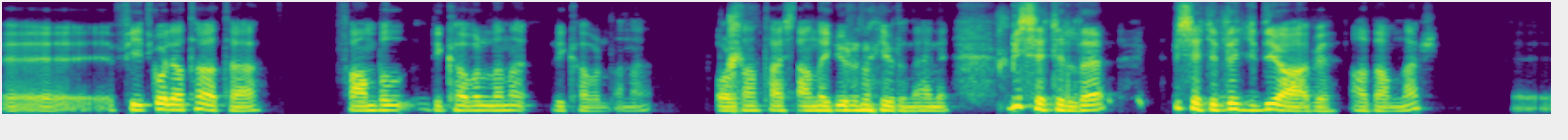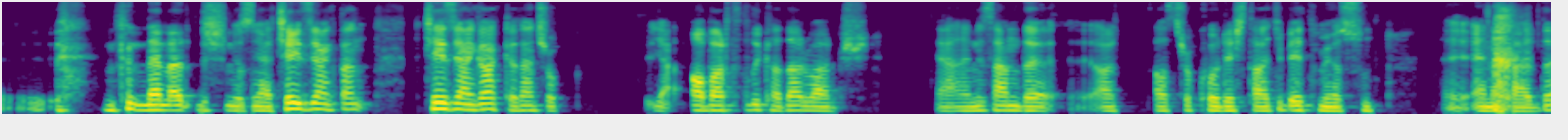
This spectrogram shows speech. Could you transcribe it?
e, field goal ata ata fumble recoverlana recoverlana oradan taştan da yürüne yürüne hani bir şekilde bir şekilde gidiyor abi adamlar. E, neler düşünüyorsun? Yani Chase Young'dan Chase Young hakikaten çok ya abartılı kadar varmış. Yani sen de az, az çok kolej takip etmiyorsun e, NFL'de.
